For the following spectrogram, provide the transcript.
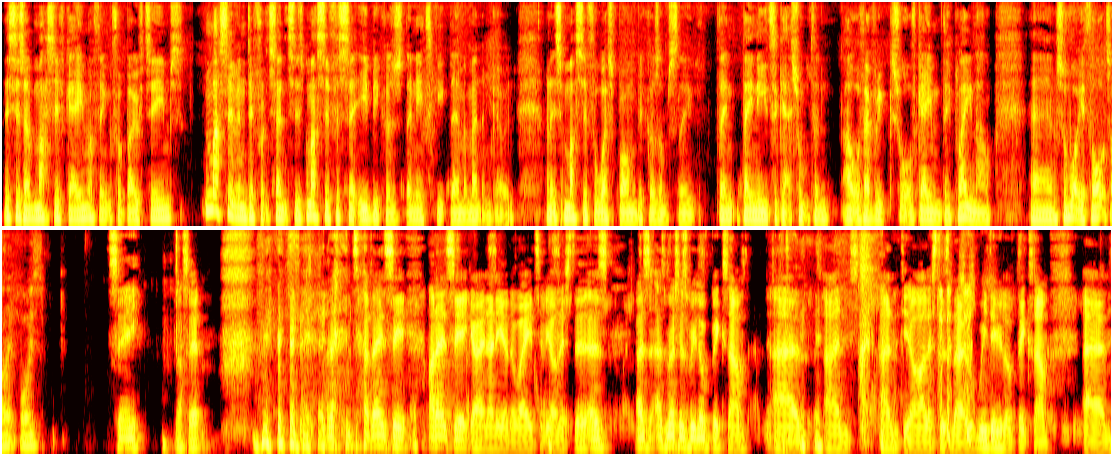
This is a massive game, I think, for both teams. Massive in different senses. Massive for City because they need to keep their momentum going, and it's massive for West Brom because obviously they they need to get something out of every sort of game they play now. Um, so, what are your thoughts on it, boys? See, that's it. I don't see. I don't see it going any other way. To be honest, as as as much as we love Big Sam, um, and and you know our listeners know we do love Big Sam, um,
